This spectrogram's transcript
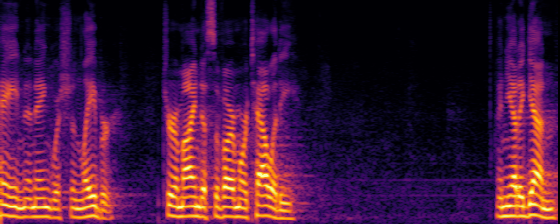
pain and anguish and labor to remind us of our mortality. And yet again,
